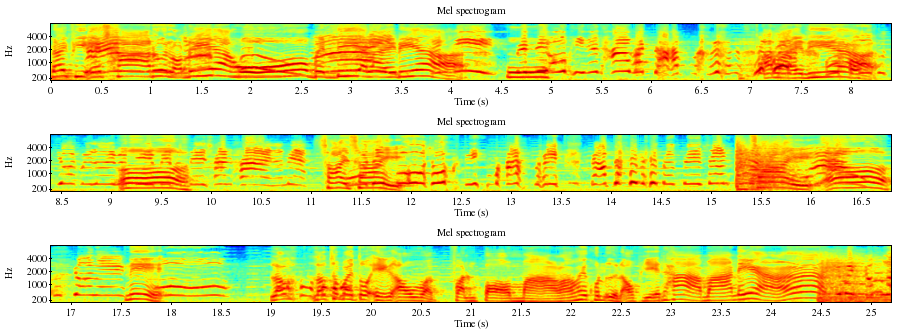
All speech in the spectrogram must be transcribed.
ได้ PS5 ด้วยเหรอเนี่ย โห เบนดี้อะไรเนี่ยนี่โอ้เป็นดีโอพีเอท่ามาจับอะไรเนี่ยโอ้โหสุดยอดไปเลยเป็นดีเอเป็นอสเตชันห้านะเนี่ย ใช่ใช่โอ้โหโชคดีมากเลยจับได้เป็นสเตชันห้าใช่เอว้าวอสุดยอดเลยนี่โอ้โหแล้วแล้วทำไมตัวเองเอาแบบฟันปลอมมาแล้วให้คนอื่นเอา PS5 มาเนี่ยอะนี่มันกำไร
